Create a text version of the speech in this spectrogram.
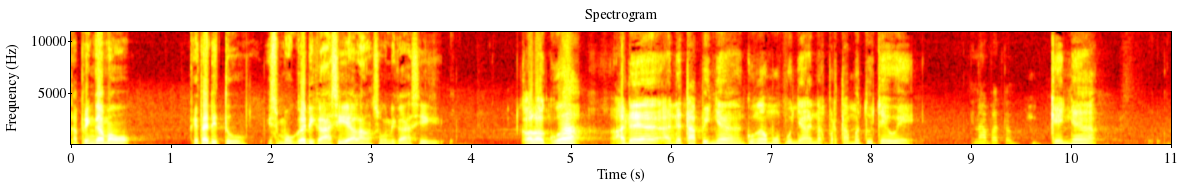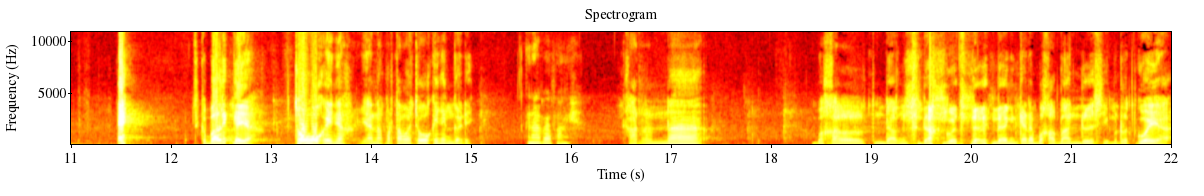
Tapi nggak mau kita tadi tuh. Semoga dikasih ya langsung dikasih. kalau gua ada ada tapinya, gua nggak mau punya anak pertama tuh cewek. Kenapa tuh? Kayaknya eh kebalik gak ya? Cowok kayaknya, ya anak pertama cowok kayaknya enggak deh. Kenapa Bang? Karena bakal tendang-tendang gue tendang-tendang karena bakal bandel sih menurut gue ya.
